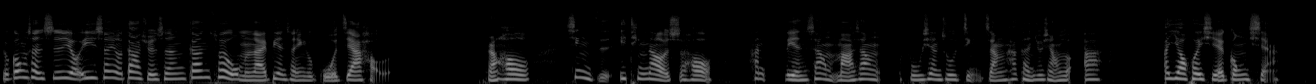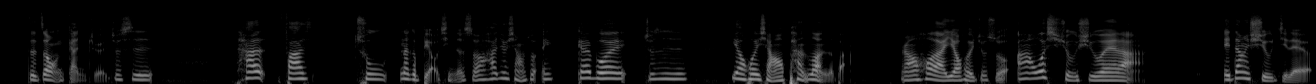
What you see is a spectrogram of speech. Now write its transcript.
有工程师、有医生、有大学生，干脆我们来变成一个国家好了。”然后杏子一听到的时候，他脸上马上浮现出紧张，他可能就想说：“啊。”他要会写功下的这种感觉，就是他发出那个表情的时候，他就想说：“诶，该不会就是耀辉想要叛乱了吧？”然后后来耀辉就说：“啊，我想想的啦，会当想一个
